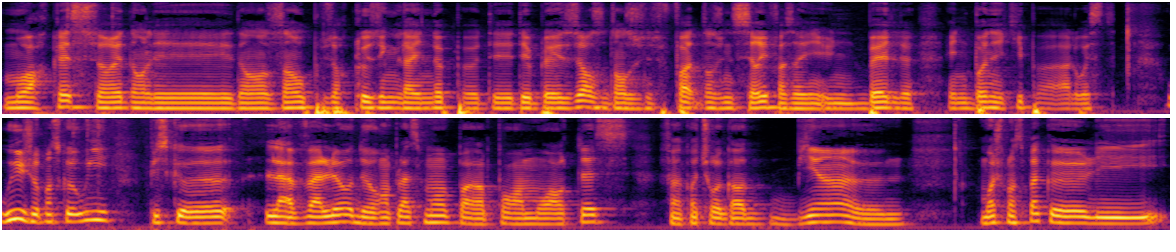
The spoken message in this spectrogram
Moarkless serait dans les dans un ou plusieurs closing line-up euh, des, des, Blazers dans une dans une série face à une belle et une bonne équipe à, l'Ouest. Oui, je pense que oui, puisque la valeur de remplacement par rapport à Moarkless, enfin quand tu regardes bien, euh, moi je pense pas que les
